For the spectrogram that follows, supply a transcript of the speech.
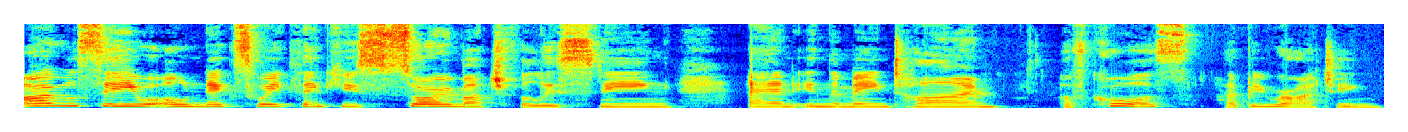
I will see you all next week. Thank you so much for listening. And in the meantime, of course, happy writing.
